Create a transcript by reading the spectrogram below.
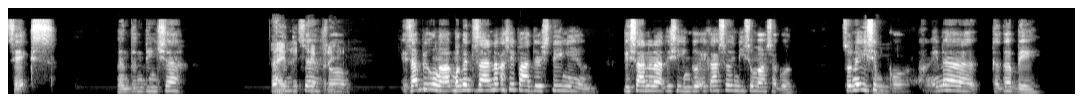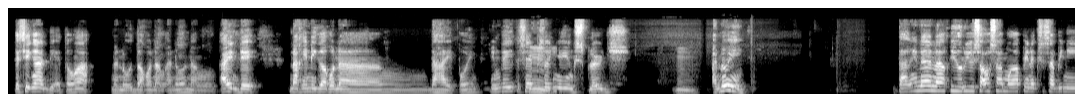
sex. Nandun din siya. Ay, Nandun din siya. syempre. So, eh, sabi ko nga, maganda sana kasi Father's Day ngayon. Di sana natin si Ingo, eh kaso hindi sumasagot. So naisip Oo. ko, ang ina, kagabi, kasi nga, di, ito nga, nanood ako ng ano, ng, ay hindi, nakinig ako ng The High Point. Yung latest episode Mm. niyo, yung Splurge. Mm. Ano eh, tangina na curious ako sa mga pinagsasabi ni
